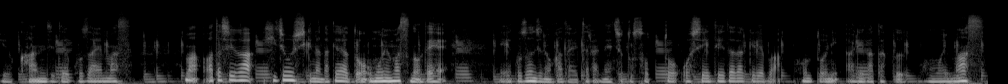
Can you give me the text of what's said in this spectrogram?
いう感じでございます。まあ私が非常識なだけだと思いますので、えー、ご存知の方いたらねちょっとそっと教えていただければ本当にありがたく思います。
